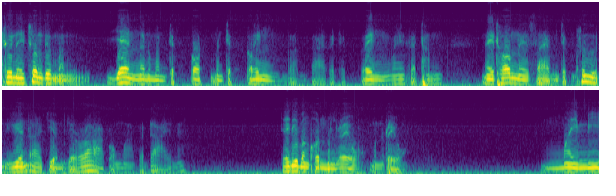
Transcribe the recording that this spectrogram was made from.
คือในช่วงที่มันแย่งกันมันจะกดมันจะเกร็งร่างกายก็จะเกร็งแม้กระทั่งในท้องในไส้มันจะคลื่นเฮียนอาเจียมจะรากออกมาก็ได้นะทีนี้บางคนมันเร็ว มันเร็ว ไม่มี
